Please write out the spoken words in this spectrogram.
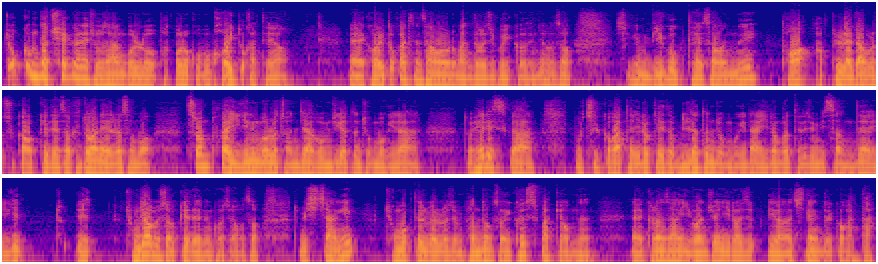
조금 더 최근에 조사한 걸로 바꿔놓고 보면 거의 똑같아요. 예, 거의 똑같은 상황으로 만들어지고 있거든요. 그래서 지금 미국 대선이 더 앞을 내다볼 수가 없게 돼서 그동안에 예를 들어서 뭐 트럼프가 이기는 걸로 전제하고 움직였던 종목이나 또 해리스가 뭐칠것 같아 이렇게 해서 밀렸던 종목이나 이런 것들이 좀 있었는데 이게 종잡을 수 없게 되는 거죠. 그래서 좀 시장이 종목들별로 좀 변동성이 클 수밖에 없는 예, 그런 상황이 이번 주엔 이러, 이런 진행될 것 같다.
